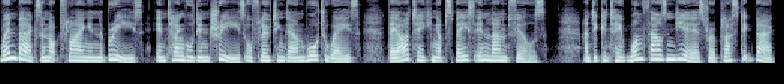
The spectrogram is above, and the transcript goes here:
When bags are not flying in the breeze, entangled in trees, or floating down waterways, they are taking up space in landfills, and it can take 1,000 years for a plastic bag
